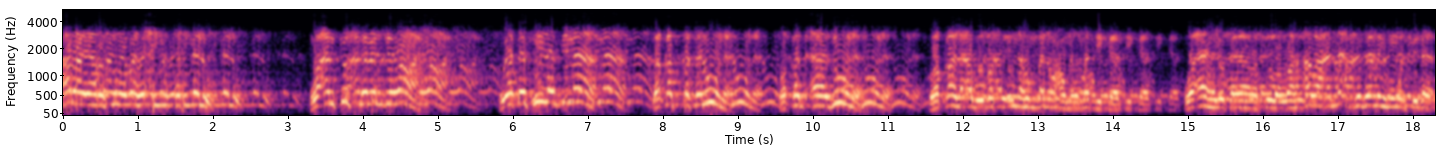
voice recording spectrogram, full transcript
أرى يا رسول الله أن يقتلوا وأن تسكن الجراح. وتسيل الدماء. فقد قتلونا وقد آذونا. وقال أبو بكر إنهم بنو عمومتك وأهلك يا رسول الله. أرى أن نأخذ منهم الفداء.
